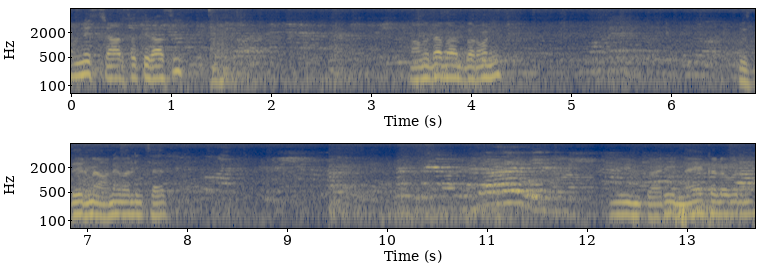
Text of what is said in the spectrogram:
उन्नीस चार सौ तिरासी। अहमदाबाद बरौनी। कुछ देर में आने वाली शायद। ये इंक्वायरी नए कलोवर में।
